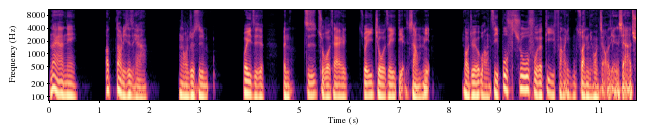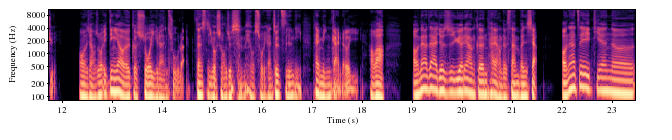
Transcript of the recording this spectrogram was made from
那样呢？啊，到底是怎样？然后就是会一直很执着在追究这一点上面，我就往自己不舒服的地方一直钻牛角尖下去。我想说，一定要有一个说以然出来，但是有时候就是没有说以然，就只是你太敏感而已，好不好？好，那再就是月亮跟太阳的三分相。好，那这一天呢，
